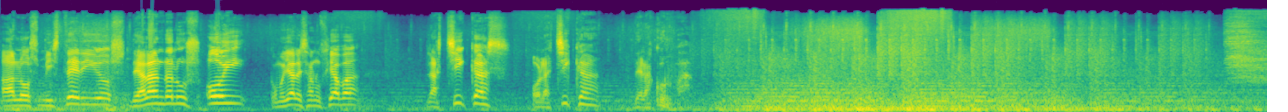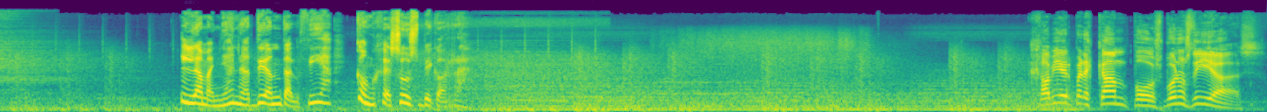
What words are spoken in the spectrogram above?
a los misterios de Al-Ándalus. Hoy, como ya les anunciaba, las chicas o la chica de la curva. La mañana de Andalucía con Jesús Vigorra. Javier Pérez Campos, buenos días.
